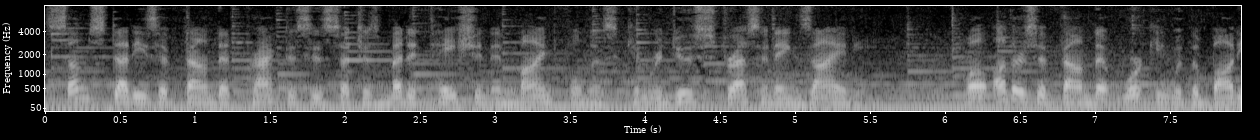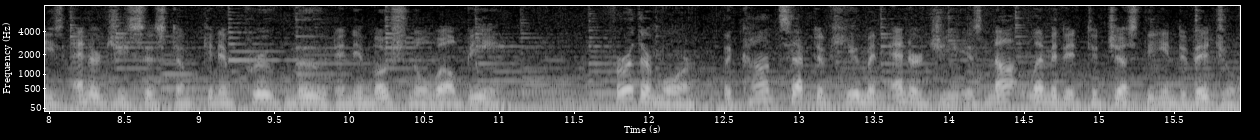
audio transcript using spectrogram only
Some studies have found that practices such as meditation and mindfulness can reduce stress and anxiety, while others have found that working with the body's energy system can improve mood and emotional well-being. Furthermore, the concept of human energy is not limited to just the individual.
